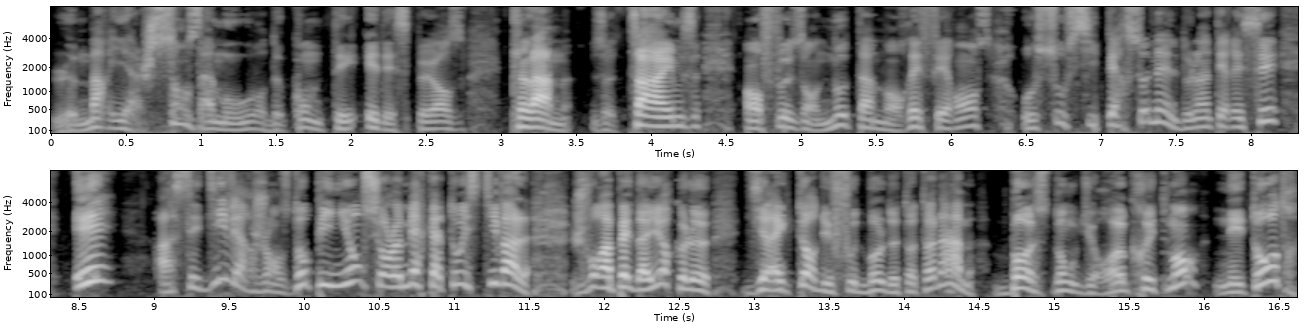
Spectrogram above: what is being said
le mariage sans amour de Conte et des Spurs clame The Times en faisant notamment référence aux soucis personnels de l'intéressé et à ses divergences d'opinion sur le mercato estival. Je vous rappelle d'ailleurs que le directeur du football de Tottenham, boss donc du recrutement, n'est autre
